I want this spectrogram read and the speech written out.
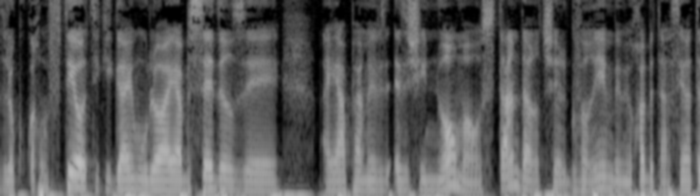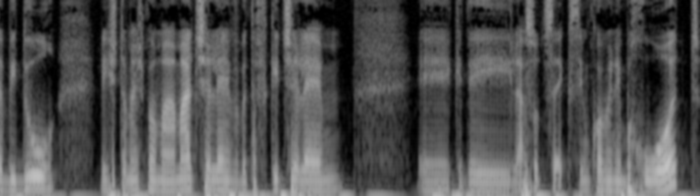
וזה לא כל כך מפתיע אותי, כי גם אם הוא לא היה בסדר, זה היה פעם איזושהי נורמה או סטנדרט של גברים, במיוחד בתעשיית הבידור, להשתמש במעמד שלהם ובתפקיד שלהם אה, כדי לעשות סקס עם כל מיני בחורות.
